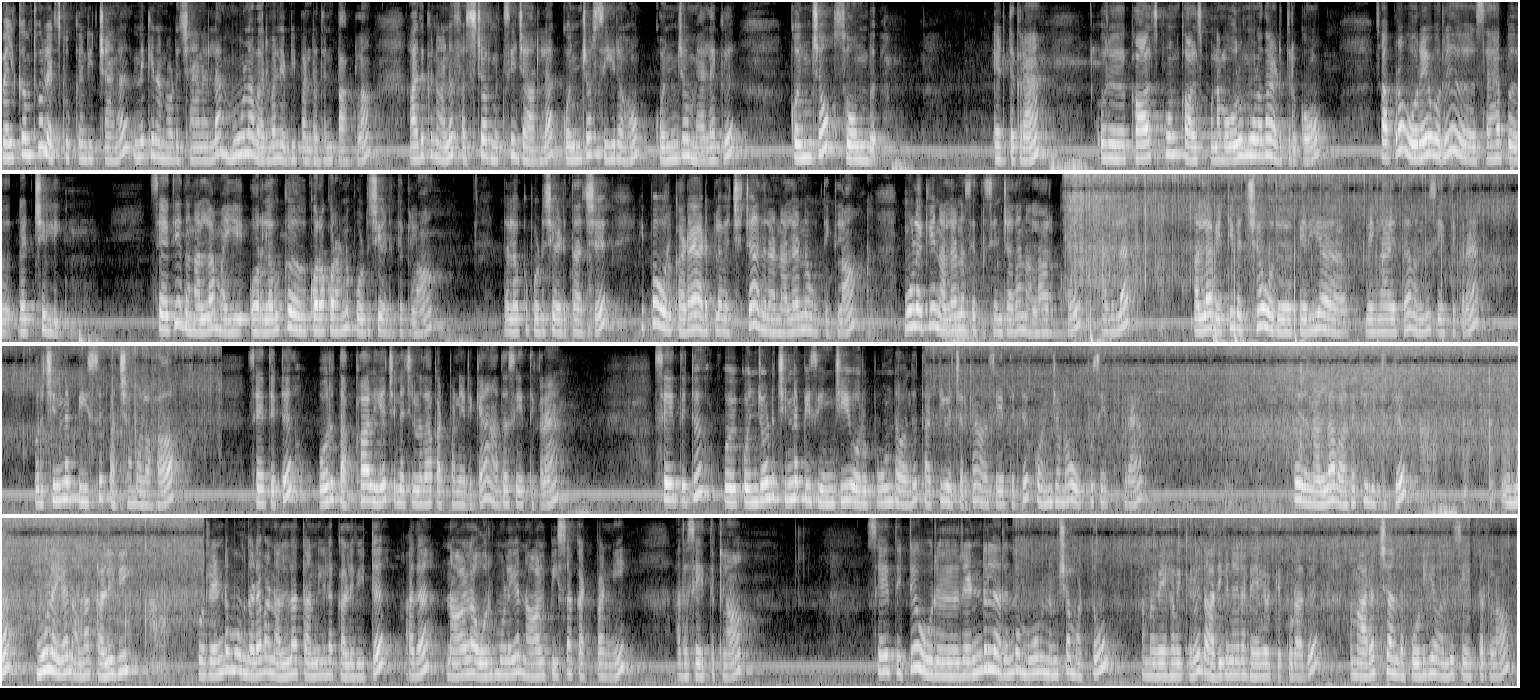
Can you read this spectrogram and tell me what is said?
Welcome to let's cook and eat channel இன்றைக்கி நம்மளோட சேனலில் மூளை வறுவல் எப்படி பண்ணுறதுன்னு பார்க்கலாம். அதுக்கு நான் ஃபஸ்ட்டு ஒரு மிக்ஸி ஜாரில் கொஞ்சம் சீரகம் கொஞ்சம் மிளகு கொஞ்சம் சோம்பு எடுத்துக்கிறேன். ஒரு கால் ஸ்பூன் கால் ஸ்பூன். நம்ம ஒரு மூளை தான் எடுத்திருக்கோம். ஸோ அப்புறம் ஒரே ஒரு சிகப்பு ரெட் சில்லி சேர்த்து இதை நல்லா மை ஓரளவுக்கு குறை குறைன்னு பொடிச்சு எடுத்துக்கலாம். இந்தளவுக்கு பொடிச்சு எடுத்தாச்சு. இப்போ ஒரு கடை அடுப்பில் வச்சுட்டு அதில் நல்லெண்ணெய் ஊற்றிக்கலாம் மூளைக்கு நல்லெண்ணெய் சேர்த்து செஞ்சால் தான் நல்லாயிருக்கும். அதில் நல்லா வெட்டி வச்ச ஒரு பெரிய வெங்காயத்தை வந்து சேர்த்துக்கிறேன். ஒரு சின்ன பீஸு பச்சை மிளகா சேர்த்துட்டு ஒரு தக்காளியை சின்ன சின்னதாக கட் பண்ணியிருக்கேன். அதை சேர்த்துக்கிறேன். சேர்த்துட்டு ஒரு கொஞ்சோண்டு சின்ன பீஸ் இஞ்சி ஒரு பூண்டை வந்து தட்டி வச்சுருக்கேன். அதை சேர்த்துட்டு கொஞ்சமாக உப்பு சேர்த்துக்கிறேன். ஸோ இதை நல்லா வதக்கி விட்டுட்டு நம்ம மூளையை நல்லா கழுவி ஒரு ரெண்டு மூணு தடவை நல்லா தண்ணியில் கழுவிட்டு அதை நாலாக ஒரு மூளையை நாலு பீஸாக கட் பண்ணி அதை சேர்த்துக்கலாம். சேர்த்துட்டு ஒரு ரெண்டுலேருந்து மூணு நிமிஷம் மட்டும் நம்ம வேக வைக்கணும். இது அதிக நேரம் வேக வைக்கக்கூடாது நம்ம அரைச்ச அந்த பொடியை வந்து சேர்த்துடலாம்.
